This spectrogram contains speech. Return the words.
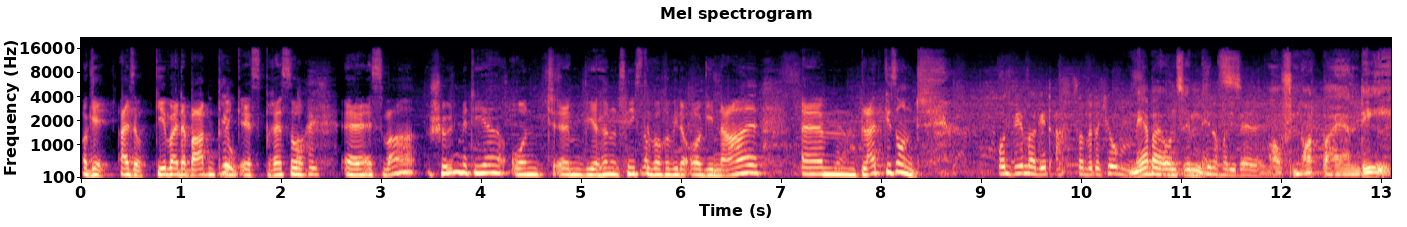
Okay, also geh weiter baden, trink Jo, Espresso. Äh, es war schön mit dir und ähm, wir hören uns nächste Woche wieder original. Ähm, Bleib gesund. Und wie immer geht achtsam mit euch um. Mehr bei uns im Netz auf nordbayern.de.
